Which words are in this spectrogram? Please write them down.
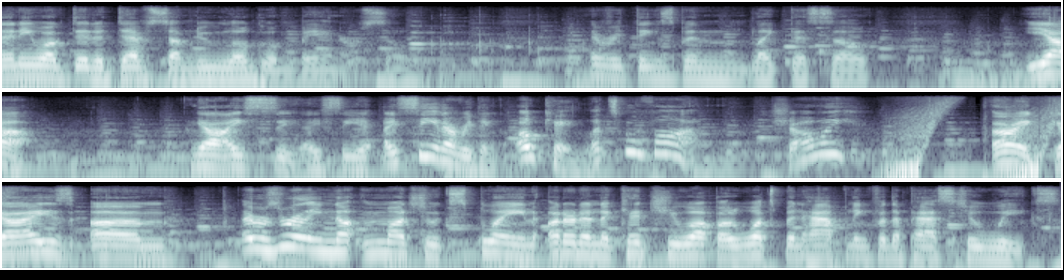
Then he worked did a dev some new logo and banner, so everything's been like this, so yeah. Yeah, I see, I see it. I see and everything. Okay, let's move on, shall we? Alright, guys, um, there was really not much to explain other than to catch you up on what's been happening for the past two weeks.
